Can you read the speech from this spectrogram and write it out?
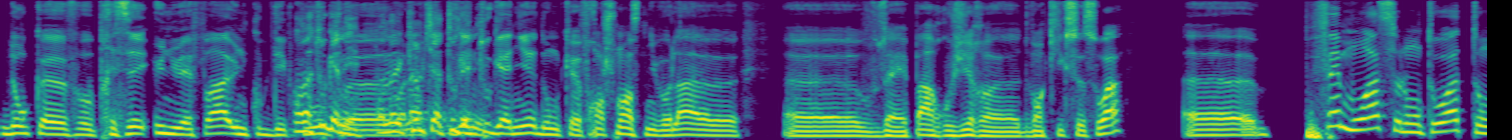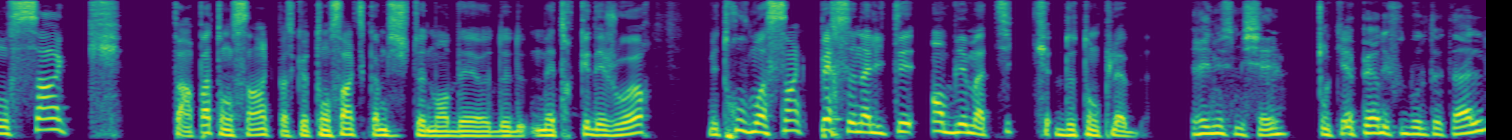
donc euh, faut préciser une UEFA, une Coupe des Coupes. On a tout gagné. euh, On a un club qui a tout gagné. tout gagné, donc euh, franchement à ce niveau-là, euh, euh, vous n'avez pas à rougir euh, devant qui que ce soit. Euh, Fais-moi, selon toi, ton 5, enfin pas ton 5, parce que ton 5, c'est comme si je te demandais euh, de, de mettre que des joueurs, mais trouve-moi cinq personnalités emblématiques de ton club. Renus Michel, le père du football total.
